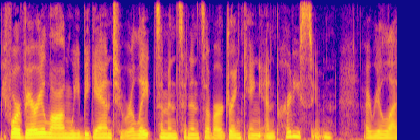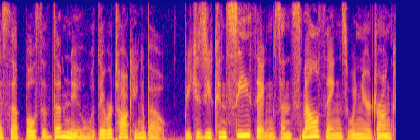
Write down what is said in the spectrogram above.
Before very long, we began to relate some incidents of our drinking, and pretty soon I realized that both of them knew what they were talking about because you can see things and smell things when you're drunk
